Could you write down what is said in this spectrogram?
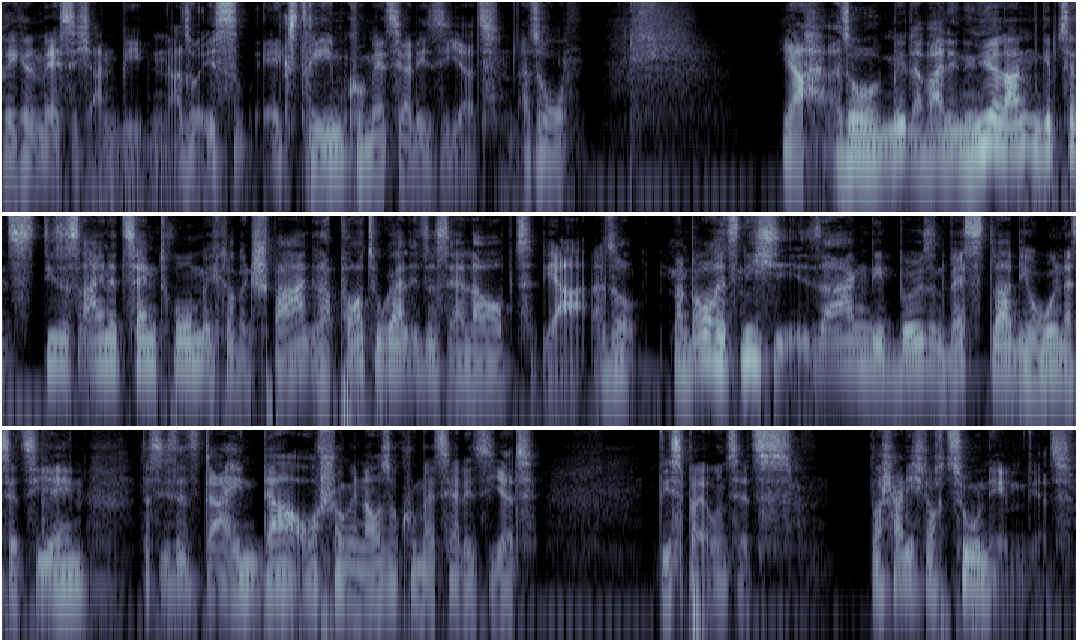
regelmäßig anbieten. Also ist extrem kommerzialisiert. Also ja, also mittlerweile in den Niederlanden gibt es jetzt dieses eine Zentrum. Ich glaube, in Spanien oder Portugal ist es erlaubt. Ja, also man braucht jetzt nicht sagen, die bösen Westler, die holen das jetzt hier hin. Das ist jetzt dahin, da auch schon genauso kommerzialisiert, wie es bei uns jetzt wahrscheinlich noch zunehmen wird.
